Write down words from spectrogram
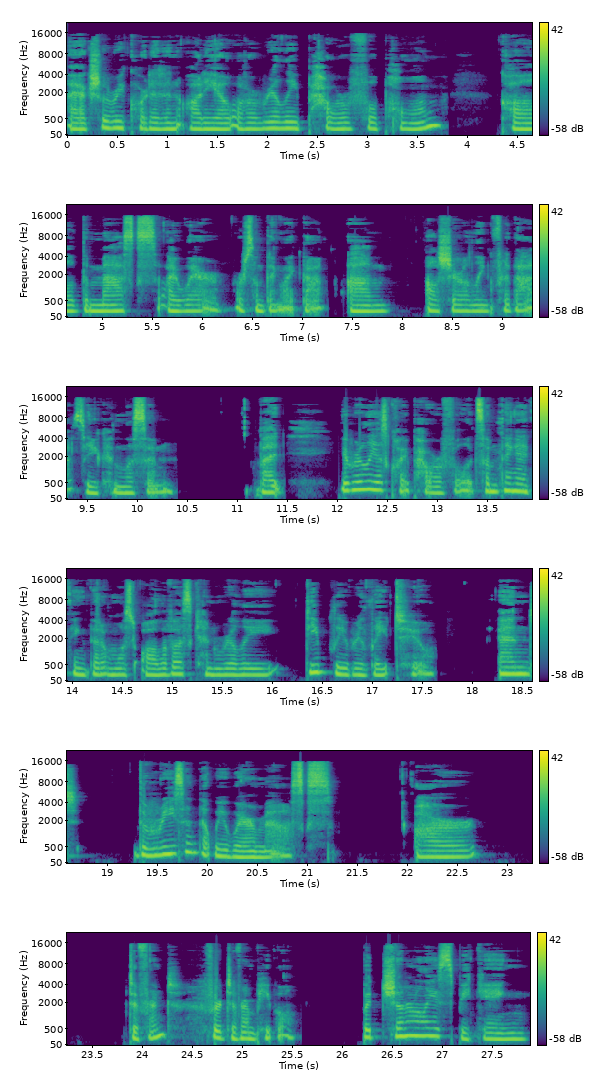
I actually recorded an audio of a really powerful poem called The Masks I Wear, or something like that. Um, I'll share a link for that so you can listen. But it really is quite powerful. It's something I think that almost all of us can really deeply relate to. And the reason that we wear masks are different for different people. But generally speaking,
